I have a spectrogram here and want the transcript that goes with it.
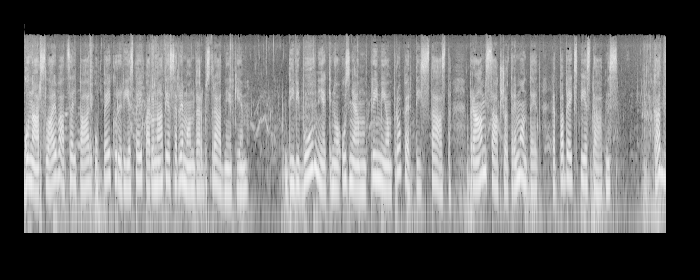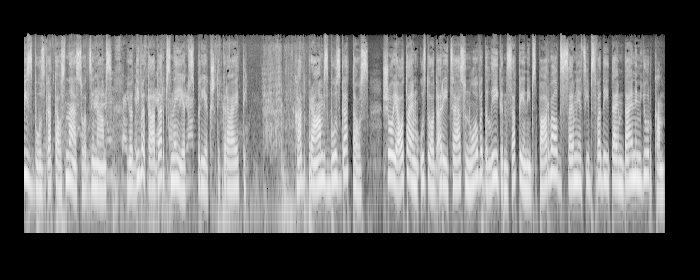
Gunārs laivā ceļ pāri upei, kur ir iespēja parunāties ar remontdarbu strādniekiem. Divi būvnieki no uzņēmuma Premium Properties stāsta, prāmi sākšot remontēt, kad pabeigs piestātnes. Kad viss būs gatavs, nesot zināms, jo divi tā darbs neiet uz priekšu tik raiti. Kad prāmis būs gatavs? Šo jautājumu uzdod arī Cēsu novada Līganas apvienības pārvaldes saimniecības vadītājiem Dainim Jurkam,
